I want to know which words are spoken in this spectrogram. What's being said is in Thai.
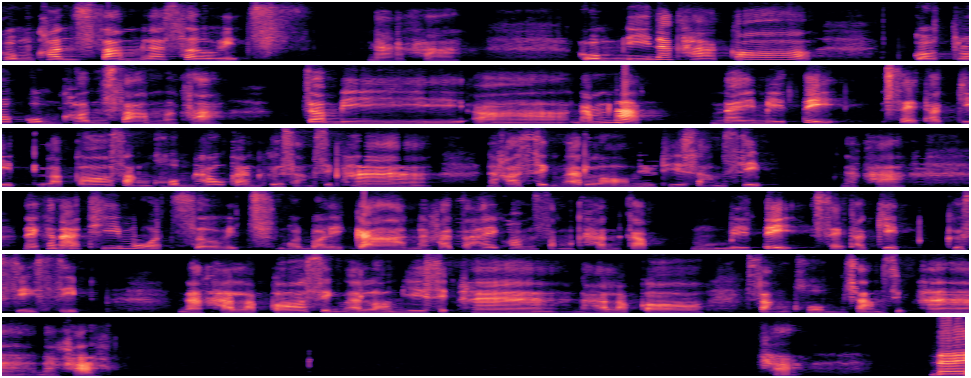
กลุ่ม Consum และ Service นะคะ กลุ่มนี้นะคะก็ตัวกลุ่ม Consum อะค่ะ จะมีน้ำหนักในมิติเศรษฐกิจแล้วก็สังคมเท่ากันคือ 35 นะคะ สิ่งแวดล้อมอยู่ที่ 30 นะคะ ในขณะที่หมวด Service หมวดบริการนะคะ จะให้ความสำคัญกับมิติเศรษฐกิจคือ 40 นะคะ แล้วก็สิ่งแวดล้อม 25 นะคะ แล้วก็สังคม 35 นะคะ ค่ะ ใน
